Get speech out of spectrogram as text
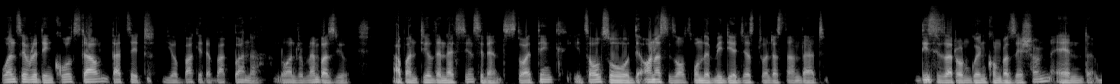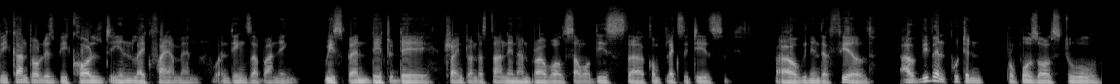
once everything cools down, that's it. You're back in the back burner. No one remembers you up until the next incident. So I think it's also the onus is also on the media just to understand that this is an ongoing conversation and we can't always be called in like firemen when things are burning. We spend day to day trying to understand and unravel some of these uh, complexities uh, within the field. I've even put in proposals to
